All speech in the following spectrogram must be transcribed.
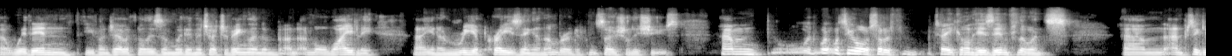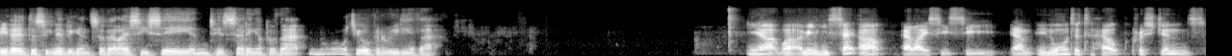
uh, within evangelicalism, within the Church of England, and, and, and more widely uh, you know, reappraising a number of different social issues. Um, what, what's your sort of take on his influence, um, and particularly the, the significance of LICC and his setting up of that? What's your kind of reading of that? Yeah, well, I mean, he set up LICC um, in order to help Christians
